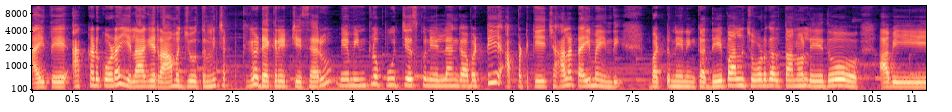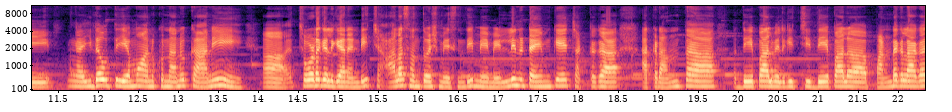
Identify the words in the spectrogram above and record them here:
అయితే అక్కడ కూడా ఇలాగే రామజ్యోతుల్ని చక్కగా డెకరేట్ చేశారు. మేము ఇంట్లో పూజ చేసుకుని వెళ్ళాం కాబట్టి అప్పటికి చాలా టైం అయింది. బట్ నేను ఇంకా దీపాలను చూడగలుగుతానో లేదో అవి ఇదవుతాయేమో అనుకున్నాను. కానీ చూడగలిగానండి. చాలా సంతోషం వేసింది. మేము వెళ్ళిన టైంకే చక్కగా అక్కడ అంతా దీపాలు వెలిగించి దీపాల పండగలాగా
